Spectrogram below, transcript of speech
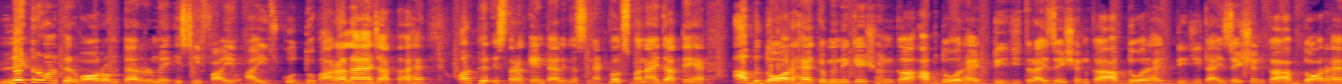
لیٹر آن پھر وار آن ٹیرر میں اسی فائیو آئیز کو دوبارہ لایا جاتا ہے اور پھر اس طرح کے انٹیلیجنس نیٹ ورکس بنائے جاتے ہیں۔ اب دور ہے کمیونیکیشن کا، اب دور ہے ڈیجیٹلائزیشن کا، اب دور ہے ڈیجیٹائزیشن کا، اب دور ہے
